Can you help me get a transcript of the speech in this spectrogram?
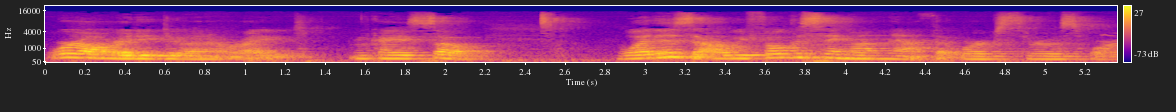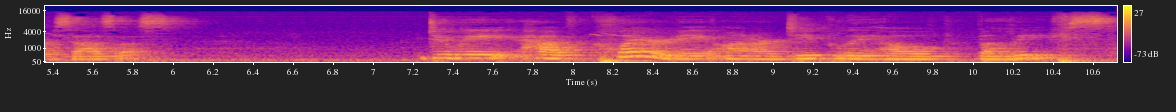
we're already doing it right. Okay, so what is it? Are we focusing on that that works through us, for us, as us? Do we have clarity on our deeply held beliefs?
